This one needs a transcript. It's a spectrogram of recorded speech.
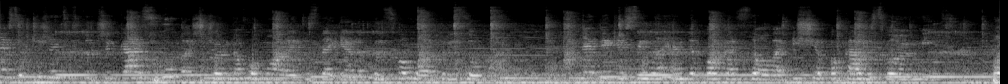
На всіх чужинців тут чекає згуба з чорного моря дістає на кон свого тризуба. Не віки всім легенди показова і ще покаже свою міць. До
